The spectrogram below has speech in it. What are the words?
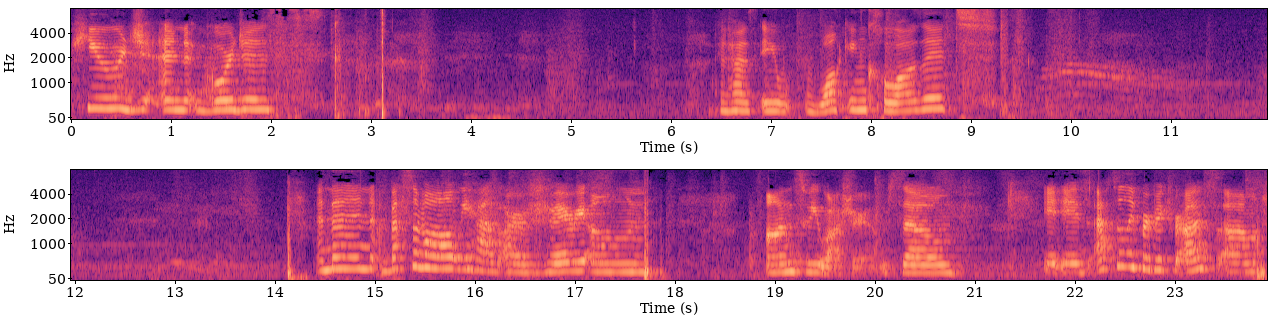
huge and gorgeous. It has a walk-in closet. And then, best of all, we have our very own ensuite washroom. So, it is absolutely perfect for us. Um,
